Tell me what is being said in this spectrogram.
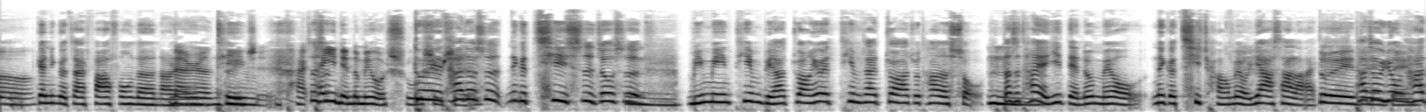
嗯。跟一个在发疯的男男人对 Tim。峙，他这是他一点都没有输，对是是？他就是那个气势，就是、嗯。明明 Team 比较壮，因为 Team 在抓住他的手，嗯。但是他也一点都没有那个气场没有压下来，对，他就用他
